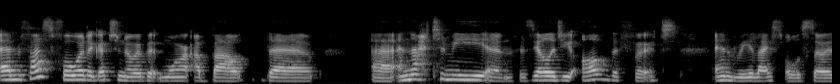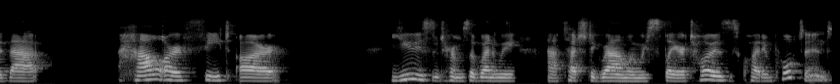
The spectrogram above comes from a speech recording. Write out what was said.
And fast forward, I got to know a bit more about the uh, anatomy and physiology of the foot and realized also that how our feet are used in terms of when we uh, touch the ground when we splay our toes is quite important.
